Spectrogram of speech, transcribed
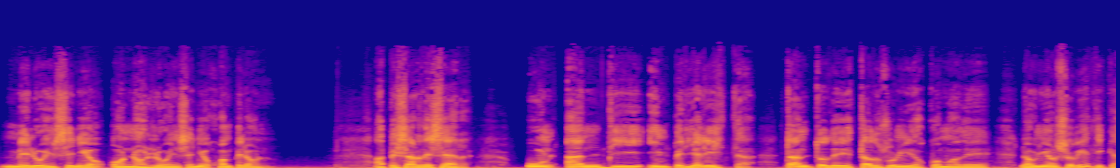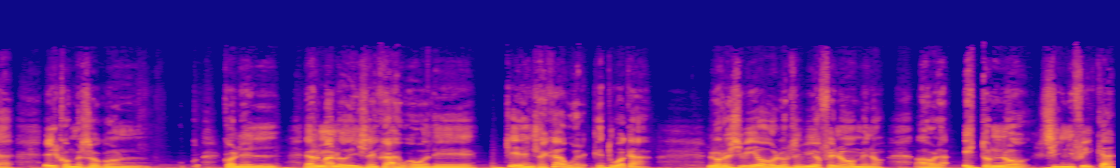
me lo enseñó o nos lo enseñó Juan Perón. A pesar de ser un anti-imperialista, tanto de Estados Unidos como de la Unión Soviética, él conversó con, con el hermano de Eisenhower, o de, sí, Eisenhower, que estuvo acá. Lo recibió, lo recibió fenómeno. Ahora, esto no significa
